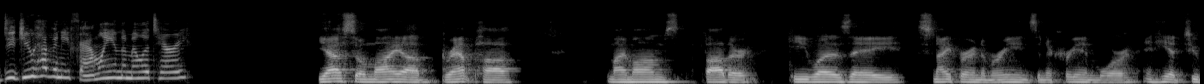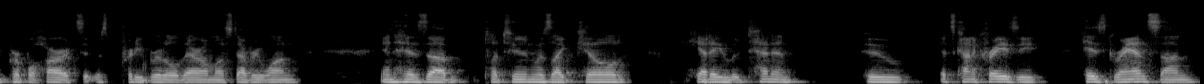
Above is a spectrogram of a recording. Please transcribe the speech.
Did you have any family in the military? Yeah. So my uh, grandpa, my mom's father, he was a sniper in the Marines in the Korean War, and he had two Purple Hearts. It was pretty brutal there, almost everyone. And his uh, platoon was like killed. He had a lieutenant who, it's kind of crazy, his grandson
